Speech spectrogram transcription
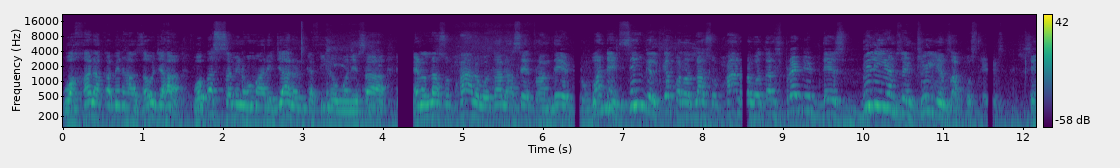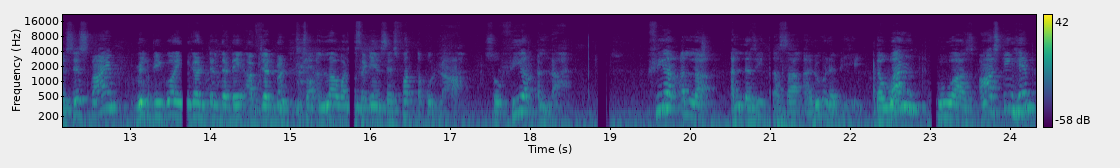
وَخَلَقَ مِنْهَا زَوْجَهَا وَبَصَّ مِنْهُمَا رِجَالًا كَثِيرًا وَنِسَاءً and Allah subhanahu wa ta'ala said from there to one and single couple Allah subhanahu wa ta'ala spread it there's billions and trillions of Muslims. Since his time will be going until the day of judgment. So Allah once again says, Fattaqullah. So fear Allah. Fear Allah. Allazi tasa'aluna bihi. The one who was asking him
